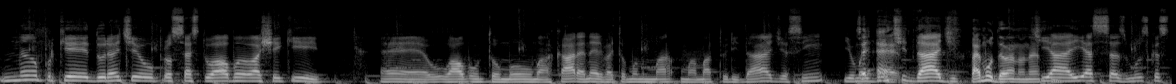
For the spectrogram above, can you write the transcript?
Não, porque durante o processo do álbum eu achei que é, o álbum tomou uma cara, né? Ele vai tomando uma, uma maturidade, assim, e uma Cê- é. identidade. Vai mudando, né? Que aí essas músicas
